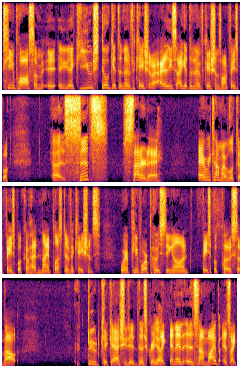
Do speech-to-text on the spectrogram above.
Team Possum, it, it- like you still get the notification. At least I get the notifications on Facebook. Uh, since Saturday, every time I've looked at Facebook, I've had nine plus notifications where people are posting on Facebook posts about, dude, kick ass, you did this great. Yeah. Like, and, it, and it's not my, but it's like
